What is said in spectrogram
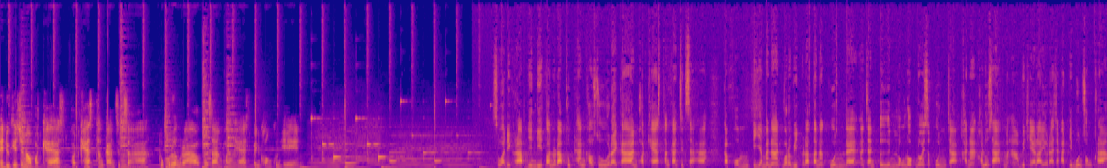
Educational Podcast Podcast ทางการศึกษา ทุกเรื่องราวเพื่อสร้าง podcast เป็นของคุณเอง สวัสดีครับ ยินดีต้อนรับทุกท่านเข้าสู่รายการพอดแคสต์ทางการศึกษา กับผมปิยมนัทวรวิทย์รัตนกุล และอาจารย์ปืนลงลบน้อยสกุล จากคณะครุศาสตร์ มหาวิทยาลัย ราชภัฏพิบูลสงคราม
